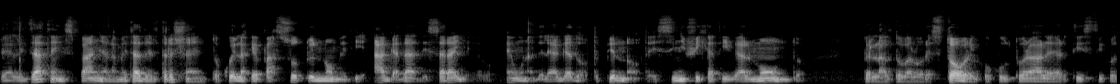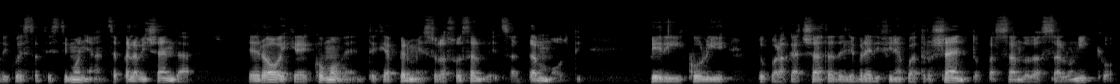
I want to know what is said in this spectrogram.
Realizzata in Spagna alla metà del Trecento, quella che va sotto il nome di Agadah di Sarajevo è una delle Agadot più note e significative al mondo, per l'alto valore storico, culturale e artistico di questa testimonianza e per la vicenda eroica e commovente che ha permesso la sua salvezza da molti pericoli. Dopo la cacciata degli ebrei di fine 400, passando da Salonicco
